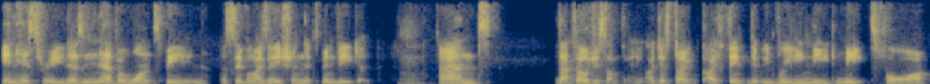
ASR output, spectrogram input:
in history. There's never once been a civilization that's been vegan, Mm. and that tells you something. I just don't. I think that we really need meat for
